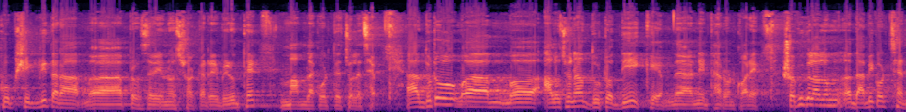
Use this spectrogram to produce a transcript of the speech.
খুব শীঘ্রই তারা প্রফেসর ইউনুস সরকারের বিরুদ্ধে মামলা করতে চলেছে। দুটো আলোচনা দুটো দিক নির্ধারণ করে। শফিকুল আলম দাবি করছেন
